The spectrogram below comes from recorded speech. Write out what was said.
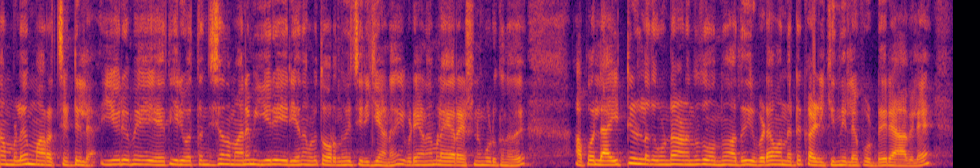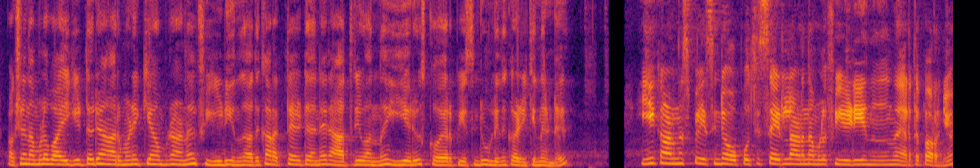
നമ്മൾ മറച്ചിട്ടില്ല. ഈ ഒരു ഇരുപത്തഞ്ച് ശതമാനം ഈ ഒരു ഏരിയ നമ്മൾ തുറന്നു വെച്ചിരിക്കുകയാണ്. ഇവിടെയാണ് നമ്മൾ എയറേഷനും കൊടുക്കുന്നത്. അപ്പോൾ ലൈറ്റ് ഉള്ളത് കൊണ്ടാണെന്ന് തോന്നുന്നു അത് ഇവിടെ വന്നിട്ട് കഴിക്കുന്നില്ല ഫുഡ് രാവിലെ. പക്ഷേ നമ്മൾ വൈകിട്ട് ഒരു ആറ് മണിയൊക്കെ ആകുമ്പോഴാണ് ഫീഡ് ചെയ്യുന്നത്. അത് കറക്റ്റായിട്ട് തന്നെ രാത്രി വന്ന് ഈ ഒരു സ്ക്വയർ പീസിന്റെ ഉള്ളിൽ നിന്ന് കഴിക്കുന്നുണ്ട്. ഈ കാണുന്ന സ്പേസിന്റെ ഓപ്പോസിറ്റ് സൈഡിലാണ് നമ്മൾ ഫീഡ് ചെയ്യുന്നത് നേരത്തെ പറഞ്ഞു.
